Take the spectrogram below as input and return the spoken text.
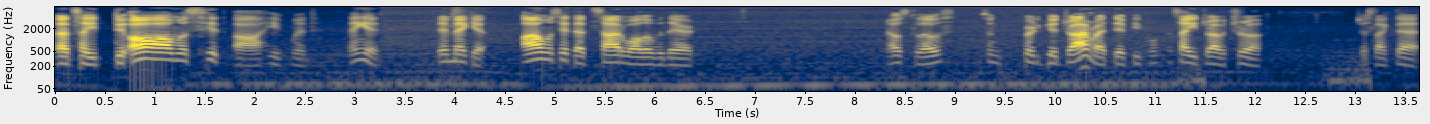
That's how you do. Oh, I almost hit. Ah, oh, he went. Dang it. Didn't make it. I almost hit that sidewall over there. That was close. Some pretty good driving right there, people. That's how you drive a truck. Just like that.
